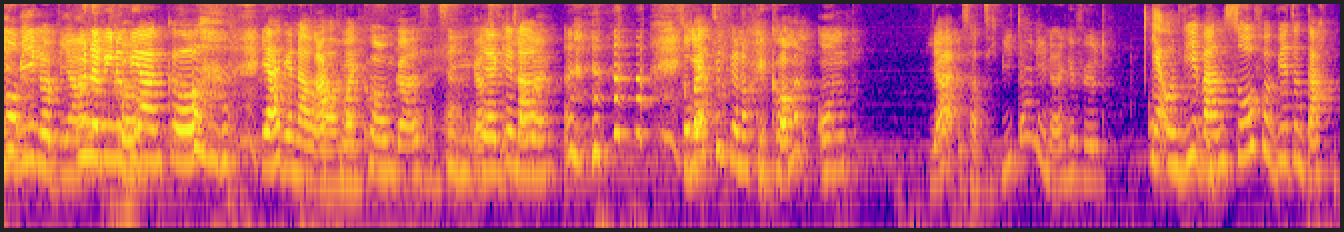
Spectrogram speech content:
oh, vino bianco. Una vino bianco. Ja, genau. Aqua oh, Congas, Zingas. Ja, genau. so weit ja. sind wir noch gekommen und ja, es hat sich wie Italien angefühlt. Ja, und wir waren so verwirrt und dachten,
